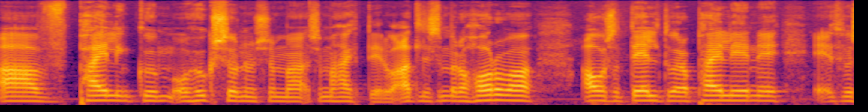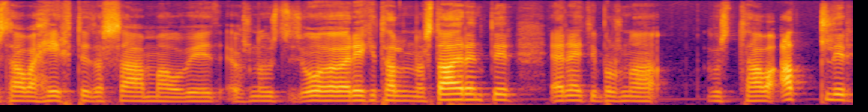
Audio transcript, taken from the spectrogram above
af pælingum og hugsunum sem, að, sem að hægt er. Og allir sem eru að horfa á þess að deildu vera að pæli henni e, þú veist, hafa heyrt þetta sama og við ef svona, þú veist, og það er ekki talað um staðrendir en eitt er bara svona veist, það hafa allir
